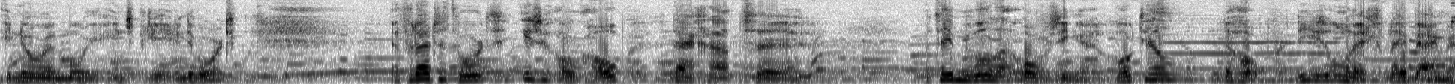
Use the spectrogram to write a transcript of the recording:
enorme mooie inspirerende woord. En vanuit het woord is er ook hoop. Daar gaat uh, Matthé Muwalda over zingen. Hotel De Hoop. Die is onderweg. Blijf bij me.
